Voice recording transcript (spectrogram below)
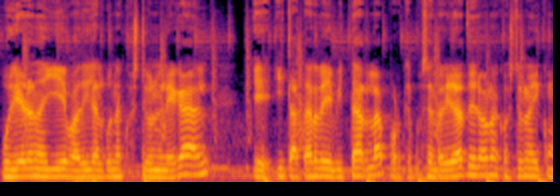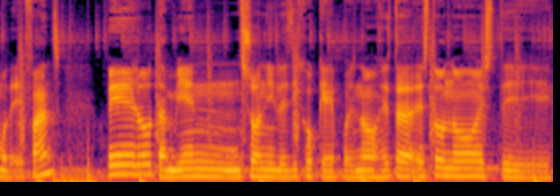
pudieran ahí evadir alguna cuestión legal eh, y tratar de evitarla porque pues en realidad era una cuestión ahí como de fans pero también Sony les dijo que pues no esto no este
